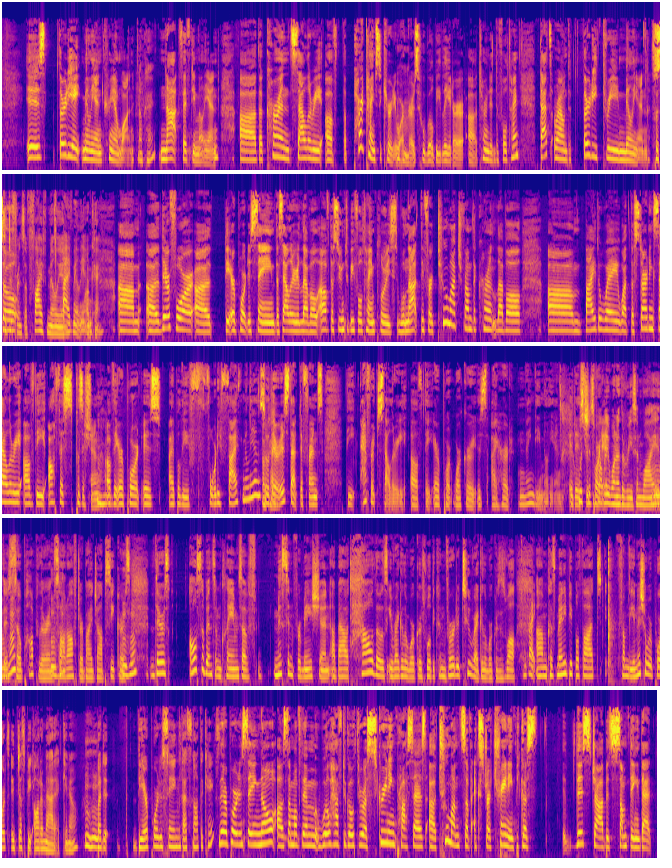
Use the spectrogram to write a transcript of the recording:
is 38 million Korean won. Okay. Not 50 million. Uh, the current salary of the part-time security workers who will be later uh, turned into full-time, that's around 33 million. So, it's a difference of five million. Five million. Okay. Um, uh, therefore, uh, the airport is saying the salary level of the soon-to-be full-time employees will not differ too much from the current level. Um, by the way, what the starting salary of the office position of the airport is, I believe, 45 million. So Okay. there is that difference. The average salary of the airport worker is, I heard, 90 million. It is Which is probably one of the reason why it Mm-hmm. is so popular and sought after by job seekers. There's also been some claims of misinformation about how those irregular workers will be converted to regular workers as well. Right. Because many people thought from the initial reports it'd just be automatic, you know? Mm-hmm. But it, the airport is saying that's not the case? The airport is saying no. Uh, some of them will have to go through a screening process, uh, two months of extra training because this job is something that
